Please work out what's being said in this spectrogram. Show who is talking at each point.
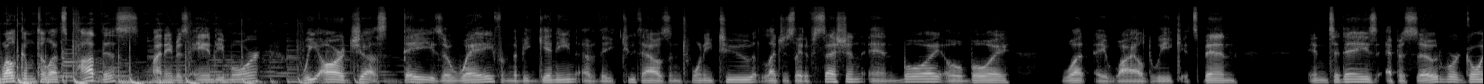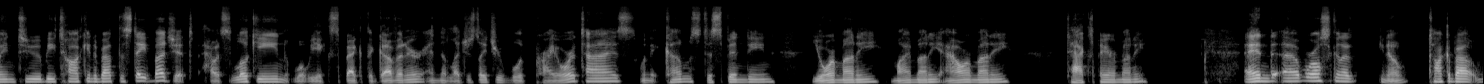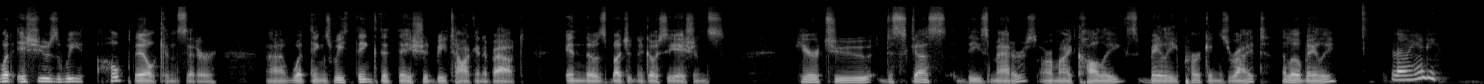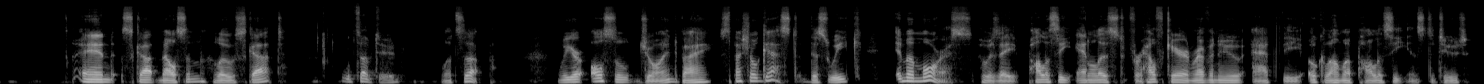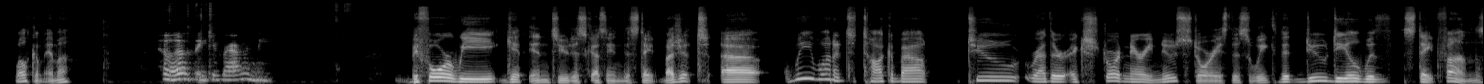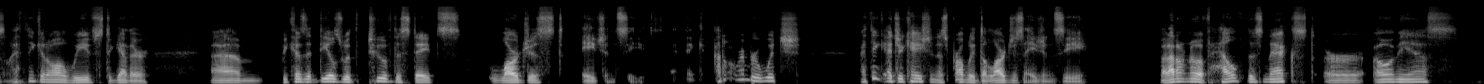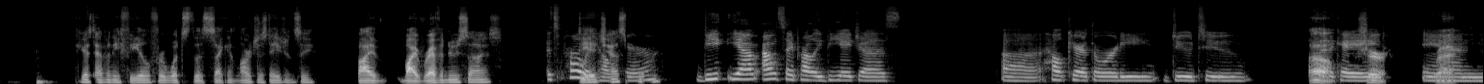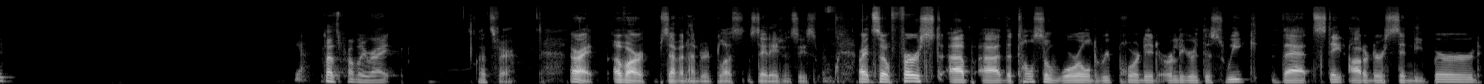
Speaker 1: welcome to Let's Pod This. My name is Andy Moore. We are just days away from the beginning of the 2022 legislative session, and boy, oh boy, what a wild week it's been. In today's episode, we're going to be talking about the state budget, how it's looking, what we expect the governor and the legislature will prioritize when it comes to spending your money, my money, our money, taxpayer money. And uh, we're also going to, you know, talk about what issues we hope they'll consider, uh, what things we think that they should be talking about in those budget negotiations. Here to discuss these matters are my colleagues, Bailey Perkins Wright. Hello, Bailey.
Speaker 2: Hello, Andy.
Speaker 1: And Scott Melson. Hello, Scott.
Speaker 3: What's up, dude?
Speaker 1: What's up? We are also joined by special guest this week, Emma Morris, who is a policy analyst for healthcare and revenue at the Oklahoma Policy Institute. Welcome, Emma.
Speaker 4: Hello, thank you for having me.
Speaker 1: Before we get into discussing the state budget, uh, we wanted to talk about two rather extraordinary news stories this week that do deal with state funds. I think it all weaves together um, because it deals with two of the state's largest agencies. I think I don't remember which I think education is probably the largest agency, but I don't know if health is next or OMES. Do you guys have any feel for what's the second largest agency by by revenue size?
Speaker 2: It's probably
Speaker 1: DHS
Speaker 2: healthcare. D, yeah, I would say probably DHS, uh, healthcare authority, due to
Speaker 1: Oh,
Speaker 2: Medicaid
Speaker 1: sure. Right.
Speaker 2: and
Speaker 3: That's probably right.
Speaker 1: That's fair. All right, of our 700 plus state agencies. All right, so first up, uh, the Tulsa World reported earlier this week that State Auditor Cindy Byrd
